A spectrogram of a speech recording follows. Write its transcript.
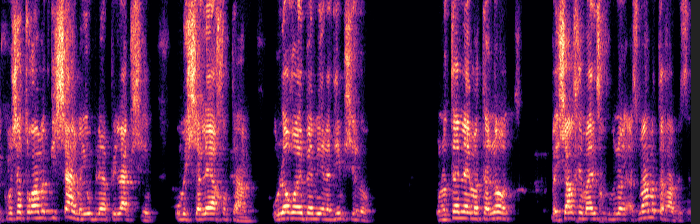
וכמו שהתורה מדגישה, הם היו בני הפילגשים, הוא משלח אותם, הוא לא רואה בהם ילדים שלו, הוא נותן להם מתנות, וישאל לכם מה יצחק בנו, אז מה המטרה בזה?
